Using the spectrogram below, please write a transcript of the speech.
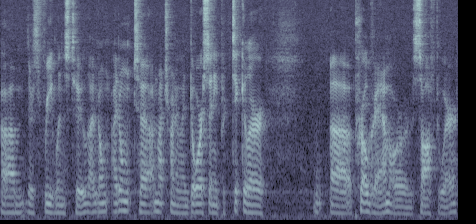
Um, there's free ones too. I don't. I don't. Uh, I'm not trying to endorse any particular uh, program or software.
